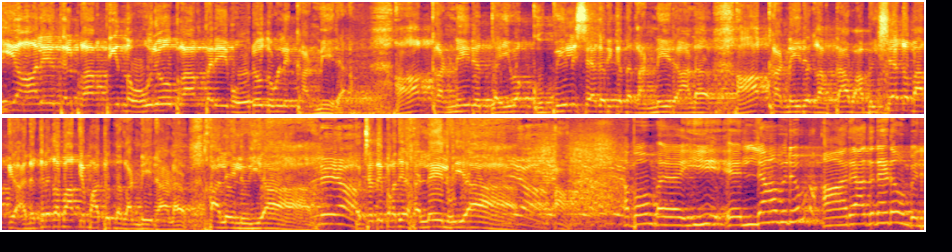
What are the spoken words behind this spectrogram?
ഈ ആലയത്തിൽ പ്രാർത്ഥിക്കുന്ന ഓരോ പ്രാർത്ഥനയും ഓരോ തുള്ളി കണ്ണീരാണ്. ആ കണ്ണീര് ദൈവ കുപ്പിയിൽ ശേഖരിക്കുന്ന കണ്ണീരാണ്. ആ കണ്ണീര് കർത്താവ് അഭിഷേകമാക്കി അനുഗ്രഹമാക്കി മാറ്റുന്ന കണ്ണീരാണ്. ഹലേ ലുയാ പറഞ്ഞ ഹലേ ലുയ്യാ അപ്പം ഈ എല്ലാവരും ആരാധനയുടെ മുമ്പിൽ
